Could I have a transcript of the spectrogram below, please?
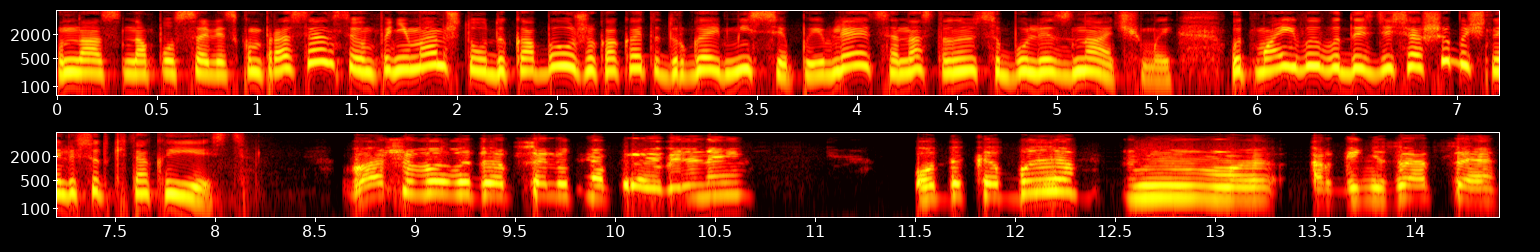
у нас на постсоветском пространстве, мы понимаем, что у ДКБ уже какая-то другая миссия появляется, она становится более значимой. Вот мои выводы здесь ошибочны или все-таки так и есть? Ваши выводы абсолютно правильные. ОДКБ – организация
